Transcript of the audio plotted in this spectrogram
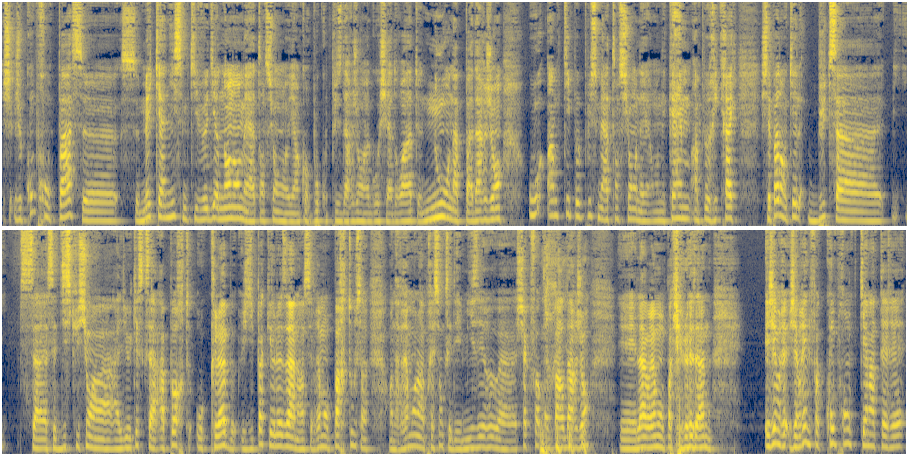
je, je comprends pas ce, ce mécanisme qui veut dire non, non, mais attention, il y a encore beaucoup plus d'argent à gauche et à droite. Nous, on n'a pas d'argent. Ou un petit peu plus, mais attention, on est, on est quand même un peu ric-rac. Je sais pas dans quel but ça, ça, cette discussion a, a lieu. Qu'est-ce que ça apporte au club? Je dis pas que Lausanne, hein, c'est vraiment partout. Ça. On a vraiment l'impression que c'est des miséreux à chaque fois qu'on parle d'argent. Et là, vraiment pas que Lausanne. Et j'aimerais, une fois comprendre quel intérêt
